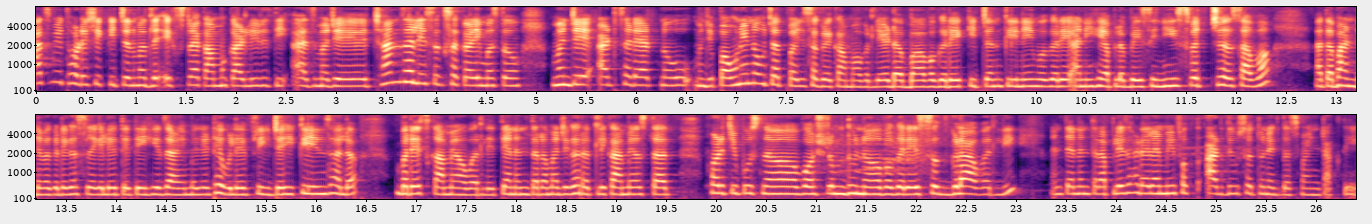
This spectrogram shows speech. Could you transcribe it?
आज मी थोडेसे किचनमधले एक्स्ट्रा कामं काढलेली होती आज माझे छान झाले सग सकाळी मस्त. म्हणजे आठ साडेआठ नऊ म्हणजे पावणे नऊच्यात पाहिजे सगळे कामावरले डबा वगैरे किचन क्लिनिंग वगैरे आणि हे आपलं बेसिन ही स्वच्छ असावं. आता भांडे वगैरे घसले गेले होते तेही जाळीमध्ये ठेवले फ्रीजही क्लीन झालं. बरेच कामे आवरले. त्यानंतर माझी घरातली कामे असतात. फळची पुसणं वॉशरूम धुणं वगैरे सगळं आवरली. आणि त्यानंतर आपल्या झाडाला मी फक्त आठ दिवसातून एकदाच पाणी टाकते.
